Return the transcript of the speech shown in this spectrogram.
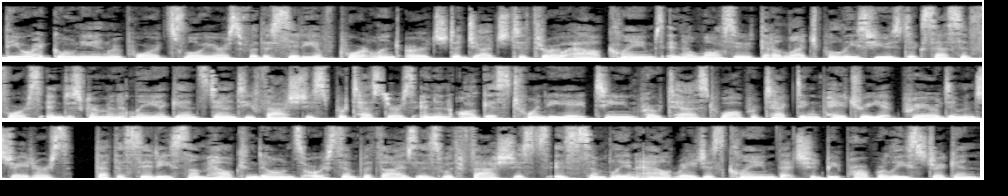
the Oregonian reports lawyers for the city of Portland urged a judge to throw out claims in a lawsuit that allege police used excessive force indiscriminately against anti fascist protesters in an August 2018 protest while protecting Patriot Prayer demonstrators. That the city somehow condones or sympathizes with fascists is simply an outrageous claim that should be properly stricken.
